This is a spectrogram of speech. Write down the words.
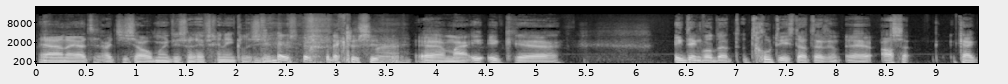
Ja, nou ja, het is hartje zomer, dus dat heeft geen enkele zin. Geen enkele zin. Maar, uh, maar ik, uh, ik denk wel dat het goed is dat er... Uh, als, kijk,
